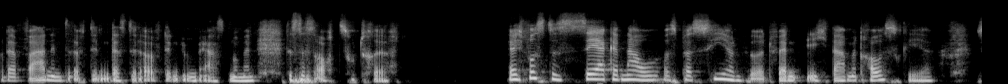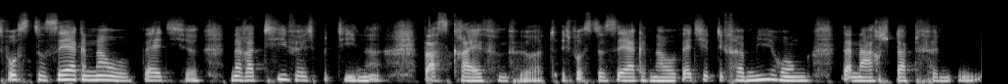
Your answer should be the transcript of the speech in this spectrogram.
oder wahrnimmt, auf den, dass der auf den im ersten Moment, dass das auch zutrifft. Ja, ich wusste sehr genau, was passieren wird, wenn ich damit rausgehe. Ich wusste sehr genau, welche Narrative ich bediene, was greifen wird. Ich wusste sehr genau, welche Diffamierung danach stattfinden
